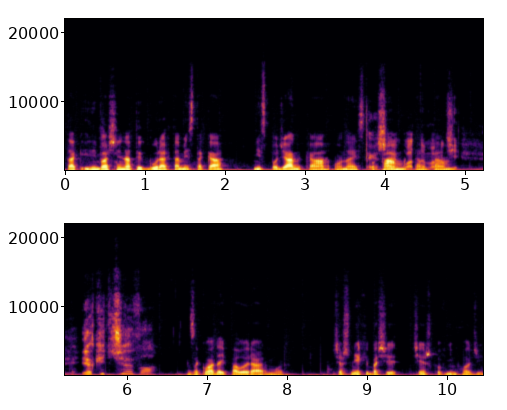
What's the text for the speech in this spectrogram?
Tak, i właśnie na tych górach tam jest taka niespodzianka. Ona jest o Także tam, tam, tam. Jakie drzewa! Zakładaj power armor. Chociaż nie, chyba się ciężko w nim chodzi.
